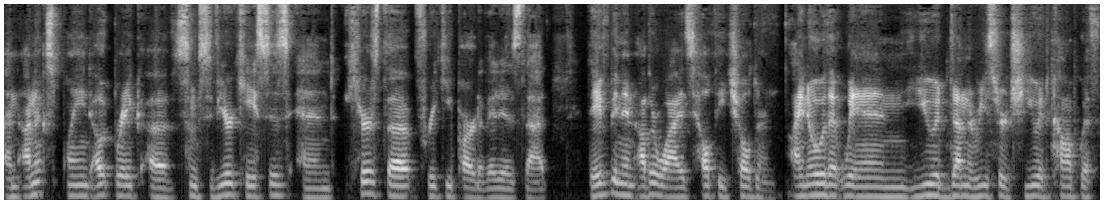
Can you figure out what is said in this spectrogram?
an unexplained outbreak of some severe cases, and here's the freaky part of it: is that they've been in otherwise healthy children. I know that when you had done the research, you had come up with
